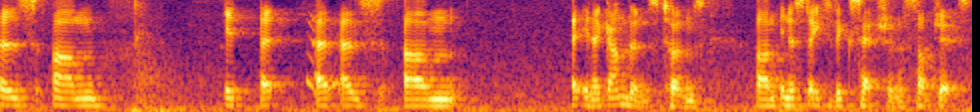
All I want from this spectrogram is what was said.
as um, in, uh, as um, in Agamben's terms, in a state of exception, a subject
